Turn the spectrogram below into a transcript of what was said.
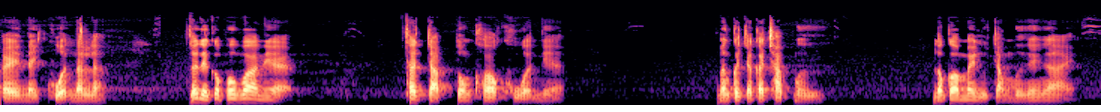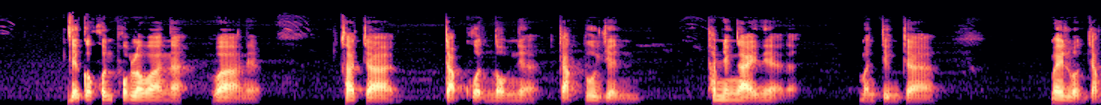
ไปในขวดนั้นแล้ว แล้วเด็กก็พบว่าเนี่ย ถ้าจับตรงคอขวดเนี่ย มันก็จะกระชับมือ แล้วก็ไม่หลุดจากมือง่าย ๆ เด็กก็ค้นพบแล้วว่านะว่าเนี่ย ถ้าจะจับขวดนมเนี่ย จากตู้เย็นทำยังไงเนี่ยนะมันจึงจะไม่หล่นจาก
